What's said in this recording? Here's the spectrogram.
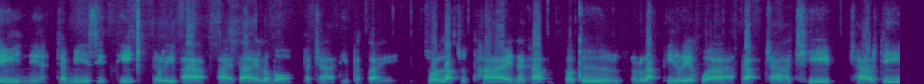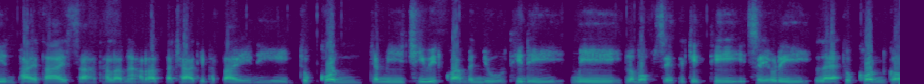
จีนเนี่ยจะมีสิทธิเสรีภาพภายใต้ระบอบประชาธิปไตย ส่วนหลักสุดท้ายนะครับก็คือหลักที่เรียกว่าประชาชีพ ชาวจีนภายใต้สาธารณรัฐประชาธิปไตยนี้ ทุกคนจะมีชีวิตความเป็นอยู่ที่ดี มีระบบเศรษฐกิจที่เสรี และทุกคนก็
